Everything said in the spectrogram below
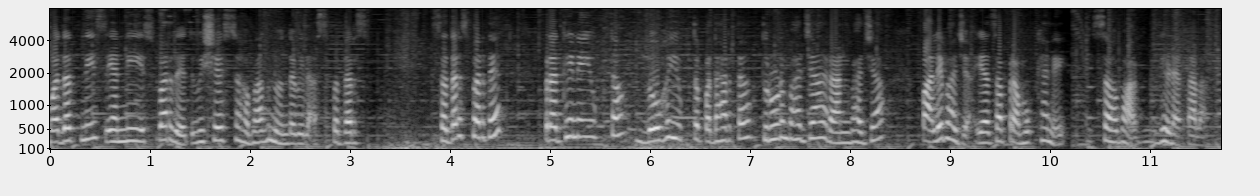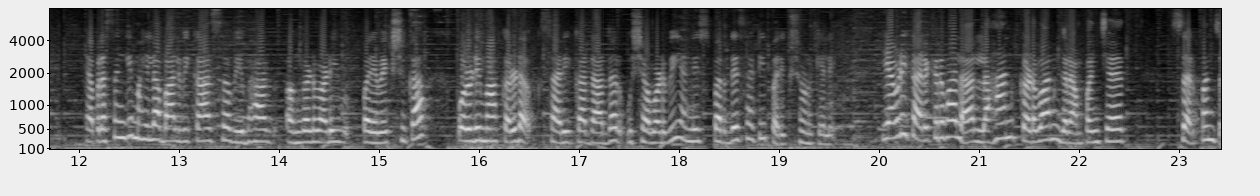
मदतनीस यांनी स्पर्धेत विशेष सहभाग नोंदविला. सदर सदर स्पर्धेत प्रथिनेयुक्त लोहयुक्त पदार्थ तृणभाज्या रानभाज्या पालेभाज्या याचा प्रामुख्याने सहभाग घेण्यात आला. या प्रसंगी महिला बाल विकास विभाग अंगणवाडी पर्यवेक्षिका पौर्णिमा कर्डक सारिका दादर उषा वडवी यांनी स्पर्धेसाठी परीक्षण केले. यावेळी कार्यक्रमाला लहान कडवान ग्रामपंचायत सरपंच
